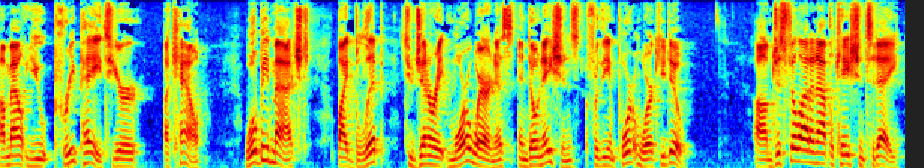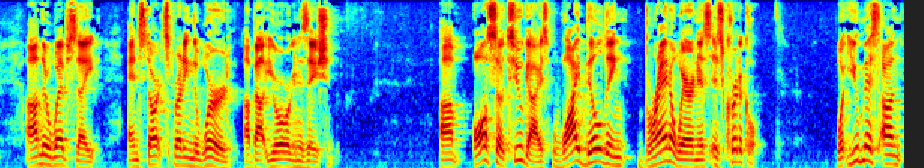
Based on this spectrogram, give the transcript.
amount you prepay to your account will be matched by Blip to generate more awareness and donations for the important work you do. Um, just fill out an application today on their website and start spreading the word about your organization. Um, also, too, guys, why building brand awareness is critical. What you missed on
